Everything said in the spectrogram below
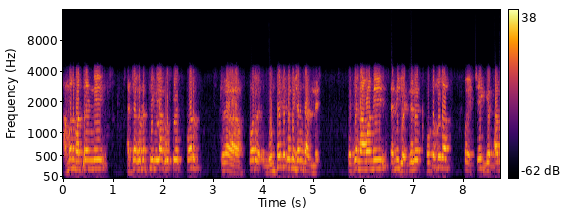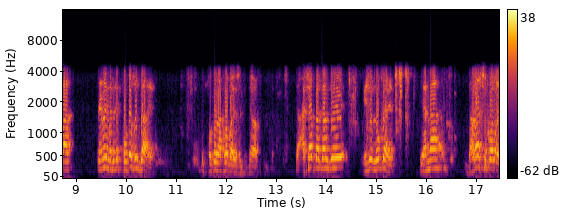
अमन मात्यांनी त्याच्याकडनं तीन लाख रुपये पर पर गुंठ्याचे कमिशन काढले. त्याच्या नावाने त्यांनी घेतलेले फोटो सुद्धा चेक घेताना पेमेंटमध्ये फोटो सुद्धा आहे. फोटो दाखवा पाहिजे असेल बाबतीत. तर अशा प्रकारचे हे जे लोक आहेत यांना धडा शिकवला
